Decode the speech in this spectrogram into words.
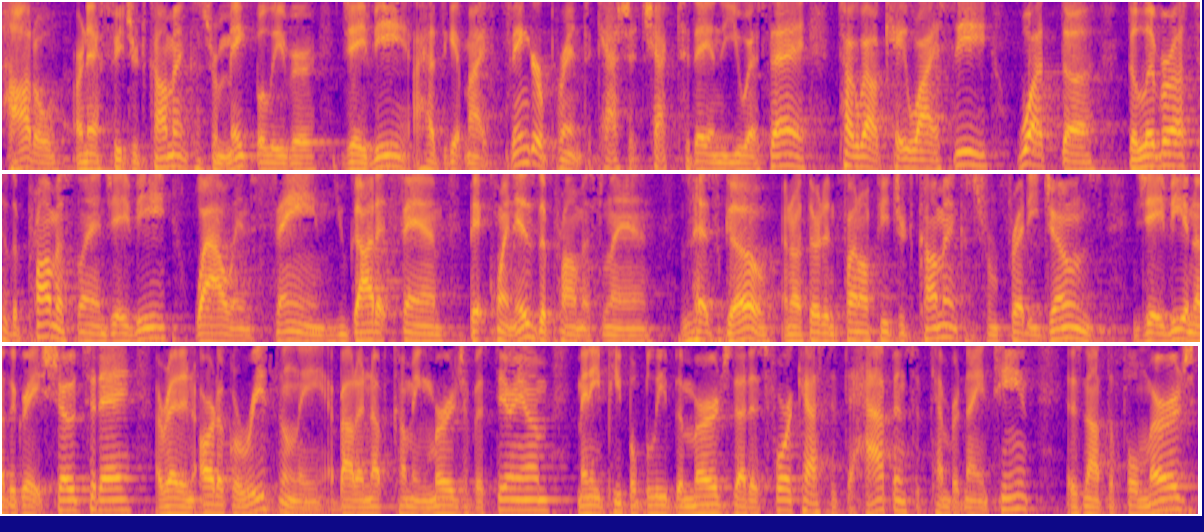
Hodl. Our next featured comment comes from Make Believer. JV, I had to get my fingerprint to cash a check today in the USA. Talk about KYC. What the? Deliver us to the promised land, JV. Wow, insane. You got it, fam. Bitcoin is the promised land. Let's go. And our third and final featured comment comes from Freddie Jones. JV, another great show today. I read an article recently about an upcoming merge of Ethereum. Many people believe the merge that is forecasted to happen September 19th is not the full merge,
